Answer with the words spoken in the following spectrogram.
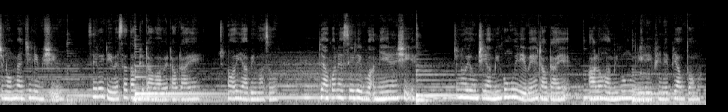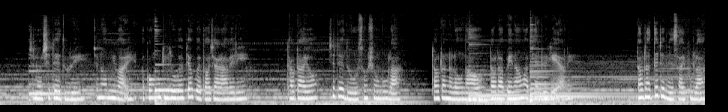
ကျွန်တော်မှန်ကြည့်လိမ့်မရှိဘူးဆေးလိပ်တွေပဲဆက်တော့ဖြစ်တာပါပဲဒေါက်တာရဲ့ကျွန်တော်အရာပြီးမှဆိုပြကွက်တဲ့ဆေးလိပ်ကအမြဲတမ်းရှိတယ်ကျွန်တော်ယုံကြည်ရမိကုန်းငွေတွေပဲဒေါက်တာရဲ့အားလုံးဟာမိကုန်းငွေလေးတွေဖြစ်နေပျောက်သွားမှာကျွန်တော်ချစ်တဲ့သူတွေကျွန်တော်မိပါတယ်အကုန်လုံးဒီလိုပဲပျောက်ကွယ်သွားကြတာပဲလေဒေါက်တာရောချစ်တဲ့သူကိုဆုံးရှုံးဘူးလားဒေါက်တာနှလုံးသားကိုဒေါက်တာဘယ်နာမှပြန်တွေးခဲ့ရလဲ ဒေါက်တာတစ်တပင်ဆိုင်ဘူးလား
